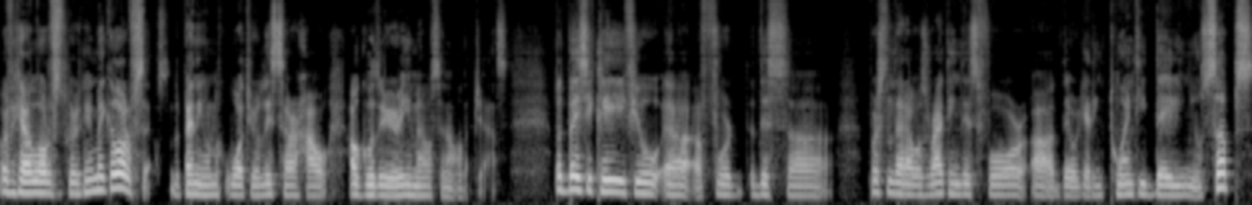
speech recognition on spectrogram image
or if you have a lot of subscribers you can make a lot of sales depending on what your lists are how how good are your emails and all that jazz but basically if you uh, for this uh, person that I was writing this for, uh, they were getting 20 daily new subs.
